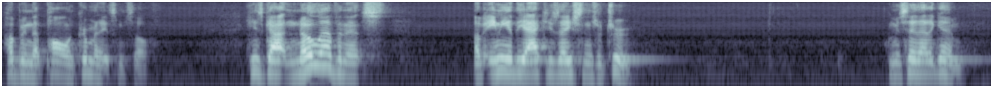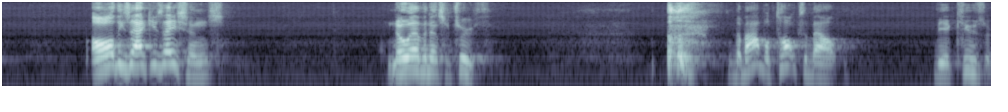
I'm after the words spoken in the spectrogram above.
hoping that Paul incriminates himself. He's got no evidence of any of the accusations are true. Let me say that again all these accusations, no evidence of truth. the Bible talks about the accuser.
